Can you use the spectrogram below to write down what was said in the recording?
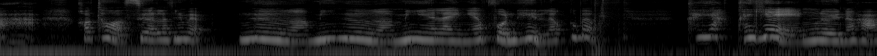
อะค่ะเขาถอดเสื้อแล้วที่แบบเหงื่อมีเหงื่อมีอะไรเงี้ย ฝนเห็นแล้วก็แบบขยักขยงเลยนะคะ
